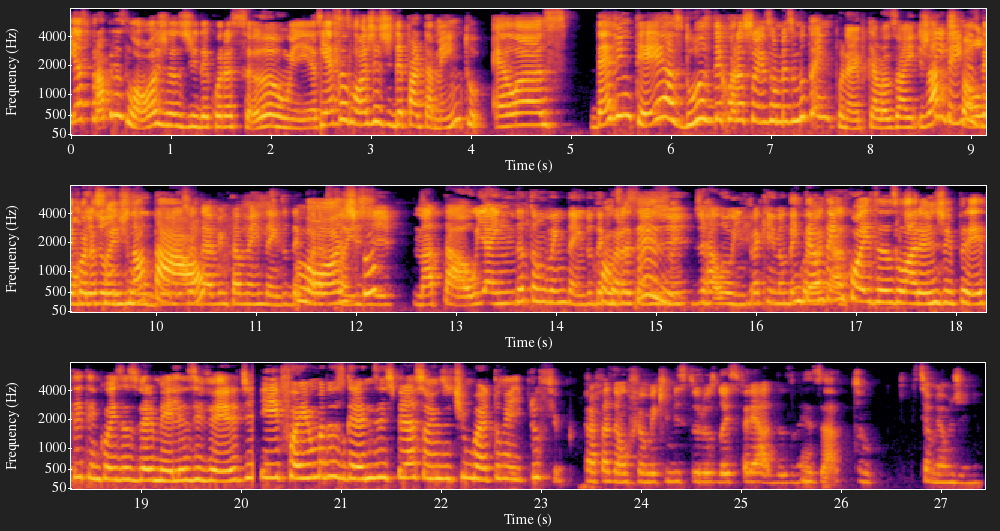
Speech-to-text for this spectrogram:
E as próprias lojas de decoração e, as- e essas lojas de departamento, elas devem ter as duas decorações ao mesmo tempo, né? Porque elas já Sim, têm tipo, as decorações de, outubro, Eles já Natal. devem estar vendendo decorações Lógico. de Natal e ainda estão vendendo decorações de, de Halloween pra quem não decorou Então tem casa. coisas laranja e preta e tem coisas vermelhas e verde. E foi uma das grandes inspirações do Tim Burton aí pro filme. Pra fazer um filme que mistura os dois feriados, né? Exato. É um gênio.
